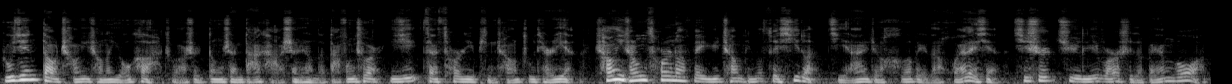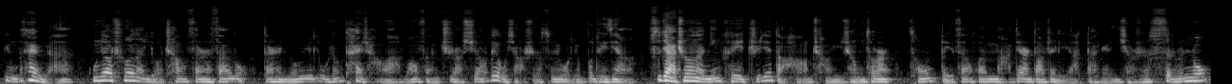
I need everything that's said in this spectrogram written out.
如今到长峪城的游客啊主要是登山打卡山上的大风车，以及在村里品尝猪蹄宴。长峪城村呢，位于昌平的最西端，紧挨着河北的怀来县，其实距离玩水的白杨沟啊并不太远。公交车呢有昌三十三路，但是由于路程太长了，往返至少需要六个小时，所以我就不推荐了。自驾车呢，您可以直接导航长峪城村，从北三环马甸到这里啊，大概一小时四十分钟。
